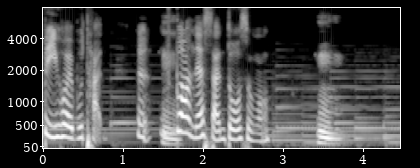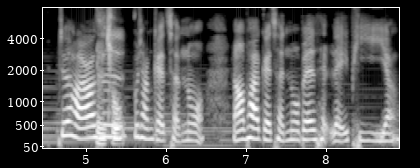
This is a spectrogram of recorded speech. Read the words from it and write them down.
避讳不谈，不知道你在闪躲什么，嗯，就是好像是不想给承诺，然后怕给承诺被雷劈一样。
